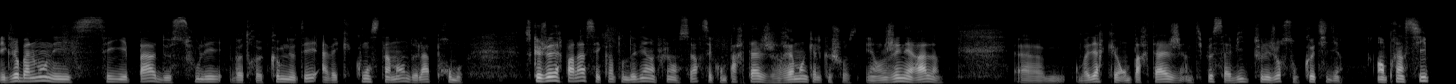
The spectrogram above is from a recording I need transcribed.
Mais globalement, n'essayez pas de saouler votre communauté avec constamment de la promo. Ce que je veux dire par là, c'est quand on devient influenceur, c'est qu'on partage vraiment quelque chose. Et en général, euh, on va dire qu'on partage un petit peu sa vie de tous les jours, son quotidien. En principe,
